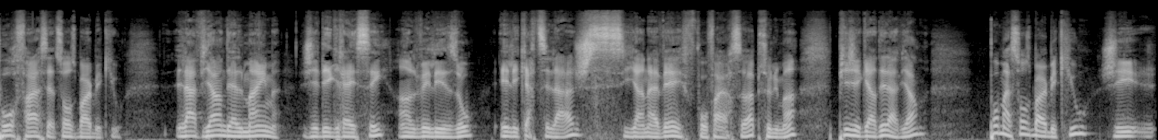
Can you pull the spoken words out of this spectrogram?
pour faire cette sauce barbecue. La viande elle-même, j'ai dégraissé, enlevé les os et les cartilages. S'il y en avait, il faut faire ça, absolument. Puis j'ai gardé la viande. Pour ma sauce barbecue, j'ai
